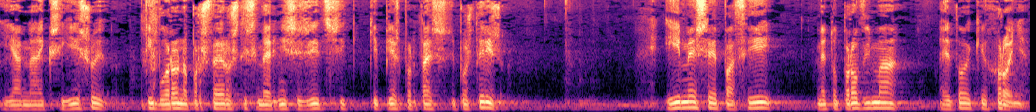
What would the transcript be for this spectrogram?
για να εξηγήσω τι μπορώ να προσφέρω στη σημερινή συζήτηση και ποιες προτάσεις υποστηρίζω. Είμαι σε επαφή με το πρόβλημα εδώ και χρόνια.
